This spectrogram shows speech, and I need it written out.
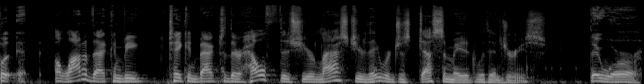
but uh, a lot of that can be taken back to their health this year. Last year, they were just decimated with injuries. They were.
